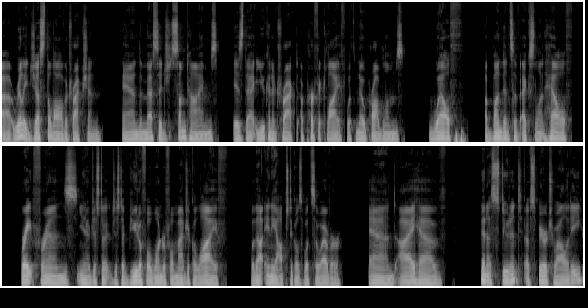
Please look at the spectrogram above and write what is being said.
uh, really just the law of attraction. And the message sometimes is that you can attract a perfect life with no problems, wealth, abundance of excellent health, great friends, you know, just a just a beautiful, wonderful, magical life without any obstacles whatsoever. And I have been a student of spirituality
